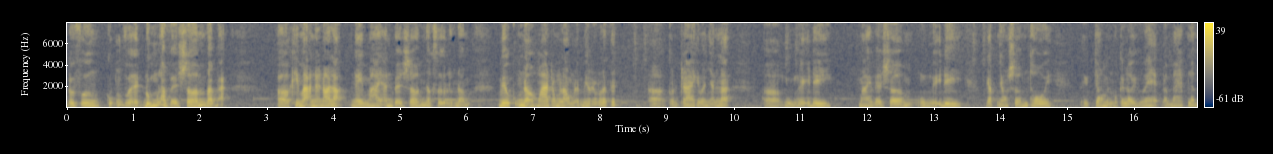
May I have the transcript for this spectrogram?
đối phương cũng về đúng là về sớm và bạn uh, khi mà anh ấy nói là ngày mai anh về sớm thật sự lúc đó miêu cũng nở hoa trong lòng lại. Miêu rất là thích uh, con trai khi mà nhắn là uh, ngủ nghỉ đi mai về sớm ngủ nghỉ đi gặp nhau sớm thôi cho mình một cái lời hứa hẹn ấm áp lắm.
